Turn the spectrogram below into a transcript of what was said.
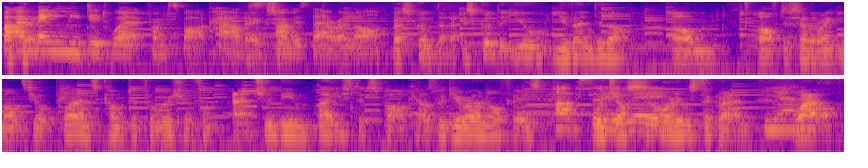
but I mainly did work from Spark House. Excellent. I was there a lot. That's good. That it's good that you you've ended up um, after seven or eight months. Your plans come to fruition from actually being based at Spark House with your own office, Absolutely. which I saw on Instagram. Yes. Wow.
